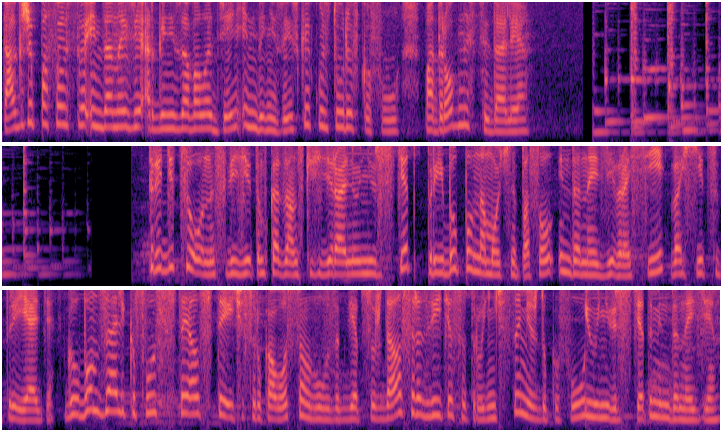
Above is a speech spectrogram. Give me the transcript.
Также посольство Индонезии организовало День индонезийской культуры в КФУ. Подробности далее. Традиционно с визитом в Казанский федеральный университет прибыл полномочный посол Индонезии в России Вахид Суприяди. В голубом зале КФУ состоялась встреча с руководством вуза, где обсуждалось развитие сотрудничества между КФУ и университетом Индонезии.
